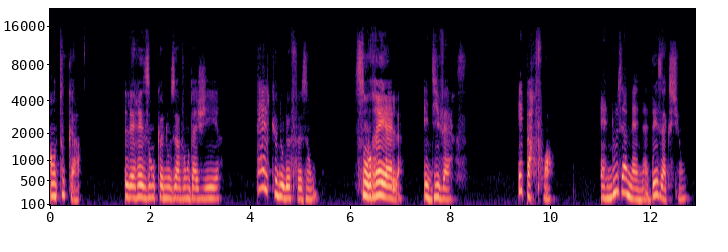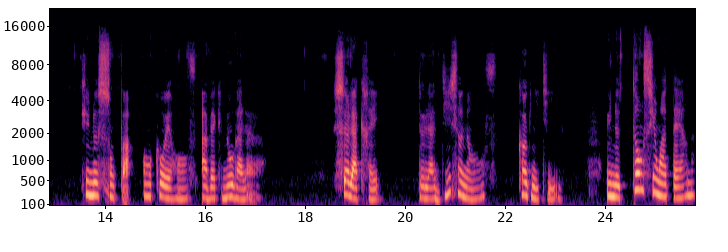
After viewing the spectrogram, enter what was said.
En tout cas, les raisons que nous avons d'agir telles que nous le faisons sont réelles et diverses. Et parfois, elles nous amènent à des actions qui ne sont pas en cohérence avec nos valeurs. Cela crée de la dissonance cognitive, une tension interne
